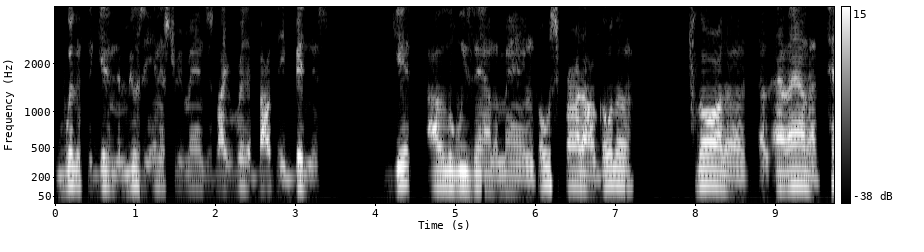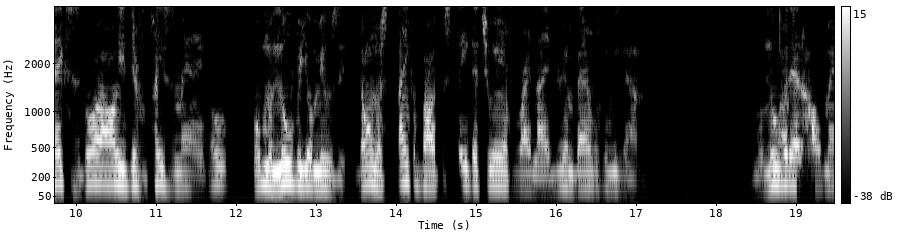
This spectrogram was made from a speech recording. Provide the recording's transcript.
willing to get in the music industry, man. Just like really about their business get out of Louisiana, man. Go sprout out. Go to Florida, Atlanta, Texas. Go to all these different places, man. Go go maneuver your music. Don't just think about the state that you're in for right now. If you're in Baton Rouge, Louisiana, maneuver that out, man,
